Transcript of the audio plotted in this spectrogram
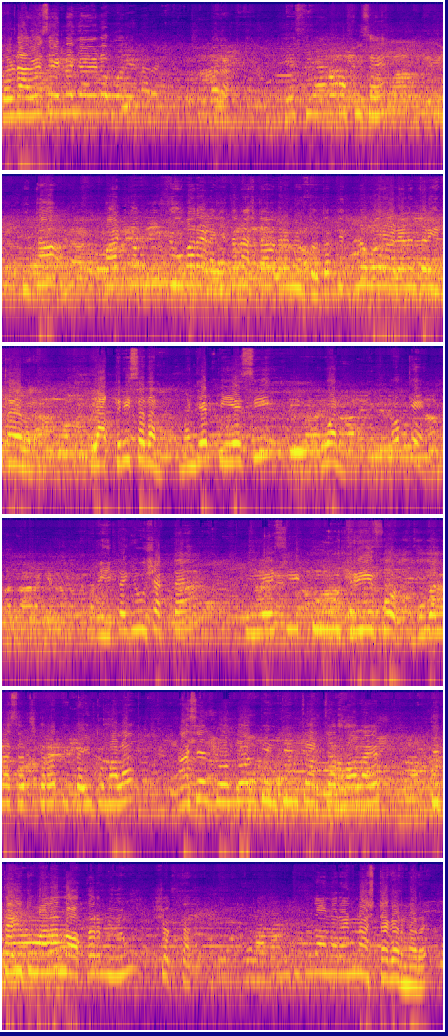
तर डाव्या साईडला ज्या वेळेला वर येणार आहे. बघा हे सी आर ओ ऑफिस आहे. तिथं पाठ करून तुम्ही उभा राहिला. जिथं नाश्ता वगैरे मिळतो तर तिथनं वर आल्यानंतर इथं आहे बघा. यात्री सदन म्हणजे P S C one okay तर इथं घेऊ शकता P S C two three four गुगलला सर्च करा तिथंही तुम्हाला असे दोन दोन तीन तीन चार चार हॉल आहेत. तिथंही तुम्हाला लॉकर मिळू शकतात. तर आता मी तिथं जाणार आहे आणि नाश्ता करणार आहे.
